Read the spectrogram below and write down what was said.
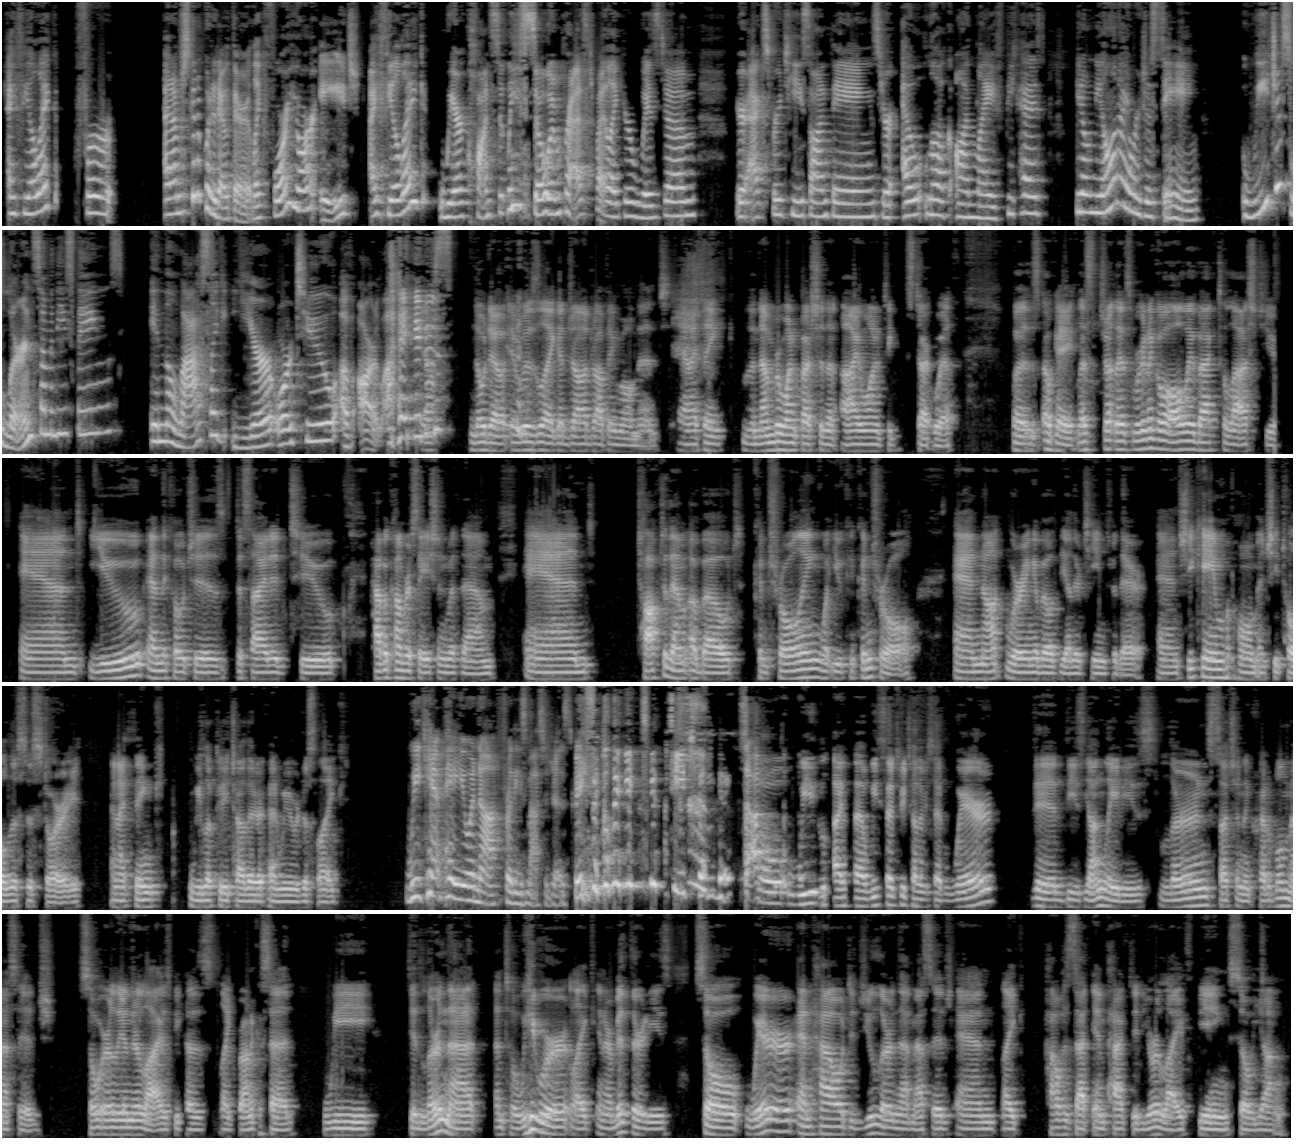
I feel like for, and I'm just going to put it out there, like for your age, I feel like we are constantly so impressed by like your wisdom, your expertise on things, your outlook on life, because, you know, Neil and I were just saying, we just learned some of these things in the last like year or two of our lives. Yeah, no doubt. It was like a jaw dropping moment. And I think the number one question that I wanted to start with was okay, let's, let's we're going to go all the way back to last year. And you and the coaches decided to have a conversation with them and talk to them about controlling what you can control and not worrying about the other teams were there. And she came home and she told us this story. And I think we looked at each other and we were just like, we can't pay you enough for these messages, basically, to teach them this stuff. So we, I, uh, we said to each other, we said, where did these young ladies learn such an incredible message so early in their lives? Because, like Veronica said, we didn't learn that until we were like in our mid 30s. So, where and how did you learn that message? And like, how has that impacted your life being so young?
